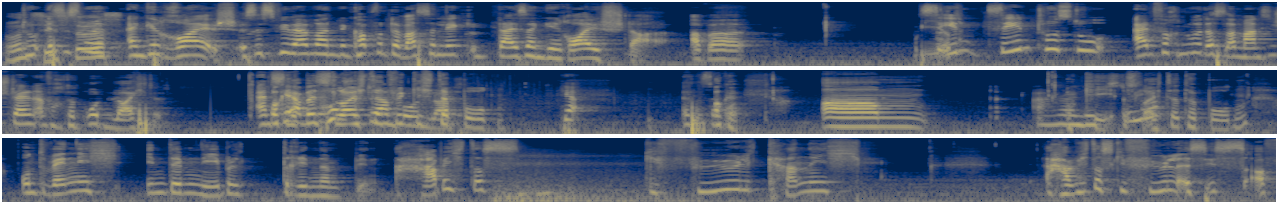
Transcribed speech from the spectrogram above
Und Du, es siehst ist du nur was? ein Geräusch. Es ist wie wenn man den Kopf unter Wasser legt und da ist ein Geräusch da. Aber sehen, sehen tust du einfach nur, dass an manchen Stellen einfach der Boden leuchtet. Einzelne Okay, aber es Punkte leuchtet am Boden wirklich der leuchten. Boden. Ja. Es ist der Okay. Boden. Ähm, okay, es leuchtet der Boden. Und wenn ich in dem Nebel drinnen bin, habe ich das Gefühl, kann ich. Habe ich das Gefühl, es ist auf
